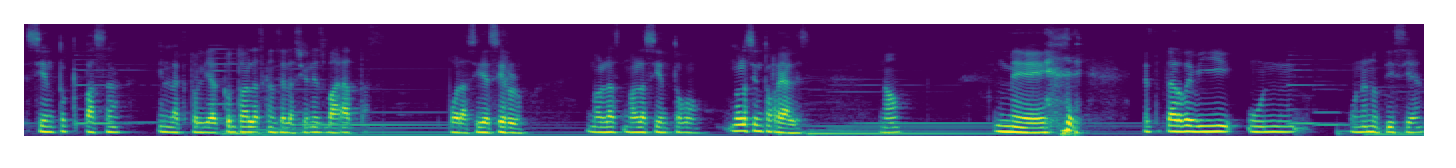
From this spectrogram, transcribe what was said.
siento que pasa en la actualidad con todas las cancelaciones baratas, por así decirlo. No las, no las siento, no las siento reales, ¿no? Me esta tarde vi una noticia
